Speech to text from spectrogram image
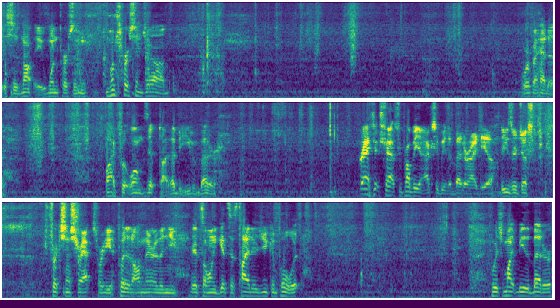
This is not a one person one person job. Or if I had a five foot long zip tie, that'd be even better. Ratchet straps would probably actually be the better idea. These are just friction straps where you put it on there, then you it's only gets as tight as you can pull it. Which might be the better,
